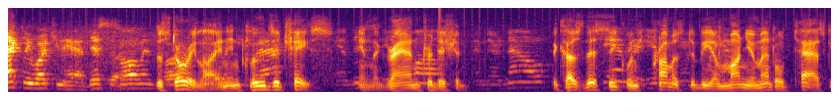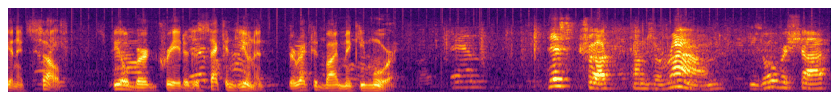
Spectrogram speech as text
Exactly what you had. This is all in. The storyline includes a chase in the grand tradition. Because this sequence promised to be a monumental task in itself, Spielberg created a second unit directed by Mickey Moore. This truck comes around. He's overshot.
